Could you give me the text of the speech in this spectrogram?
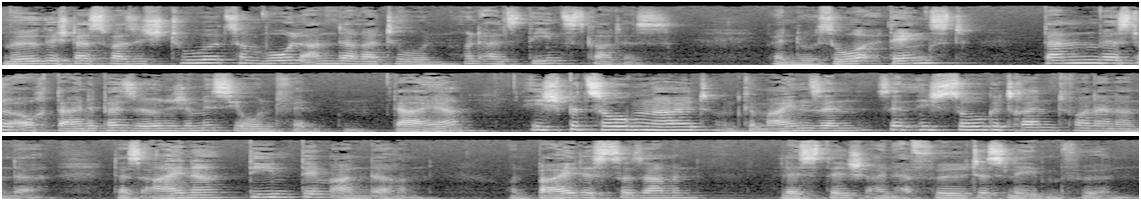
möge ich das, was ich tue, zum Wohl anderer tun und als Dienst Gottes. Wenn du so denkst, dann wirst du auch deine persönliche Mission finden. Daher, Ich-Bezogenheit und Gemeinsinn sind nicht so getrennt voneinander. Das eine dient dem anderen und beides zusammen lässt dich ein erfülltes Leben führen.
